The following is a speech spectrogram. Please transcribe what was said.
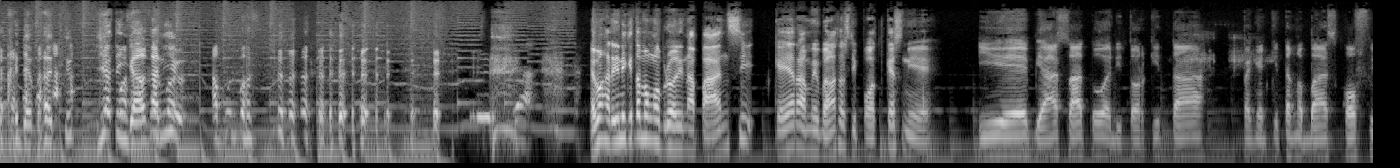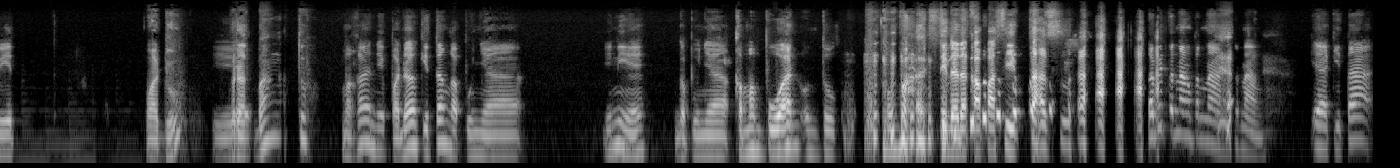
ada batuk. Ya tinggalkan Bos, yuk. ampun bos Emang hari ini kita mau ngobrolin apaan sih? Kayaknya rame banget harus di podcast nih ya. iya biasa tuh editor kita pengen kita ngebahas covid Waduh, Iya, berat banget tuh. makanya padahal kita nggak punya ini ya nggak punya kemampuan untuk membahas. Tidak ada kapasitas. tapi tenang tenang tenang. Ya kita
